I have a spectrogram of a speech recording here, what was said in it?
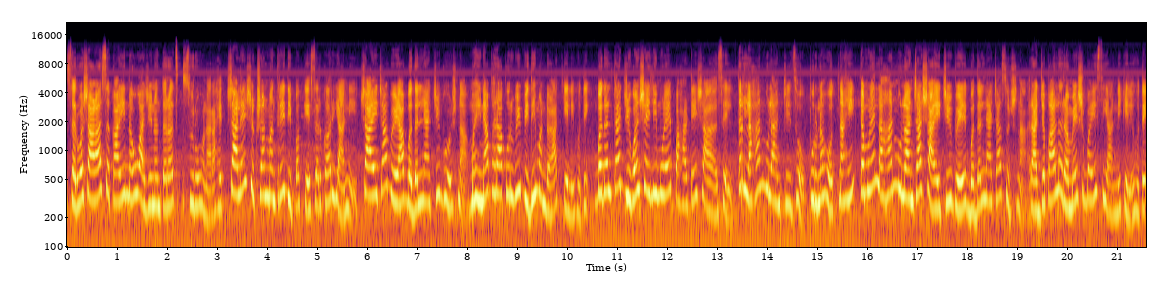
सर्व शाळा सकाळी नऊ वाजेनंतरच सुरू होणार आहेत. शालेय शिक्षण मंत्री दीपक केसरकर यांनी शाळेच्या वेळा बदलण्याची घोषणा महिन्याभरापूर्वी विधिमंडळात केली होती. बदलत्या जीवनशैलीमुळे पहाटे शाळा असेल तर लहान मुलांची झोप पूर्ण होत नाही. त्यामुळे लहान मुलांच्या शाळेची वेळ बदलण्याच्या सूचना राज्यपाल रमेश बैस यांनी केले होते.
